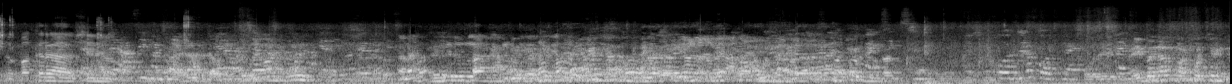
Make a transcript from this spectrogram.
దే పక్కన సీన్ అయిపోయినా పట్టుకొచ్చేయండి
